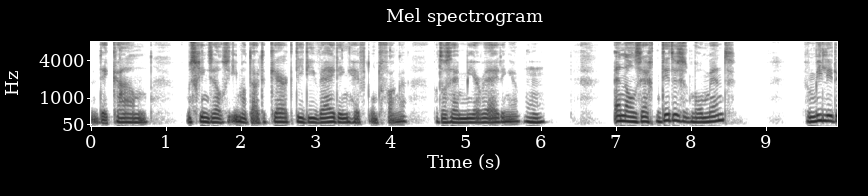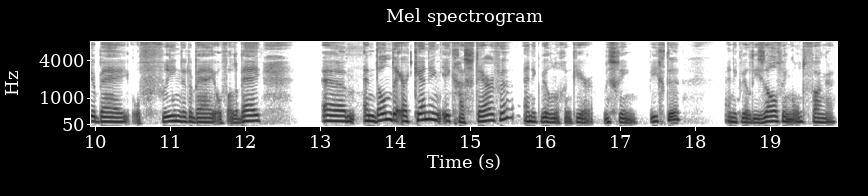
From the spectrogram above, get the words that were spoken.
decaan, misschien zelfs iemand uit de kerk die die wijding heeft ontvangen, want er zijn meer wijdingen. Mhm. En dan zegt: Dit is het moment. Familie erbij, of vrienden erbij, of allebei. Ehm, en dan de erkenning: ik ga sterven en ik wil nog een keer misschien biechten. En ik wil die zalving ontvangen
